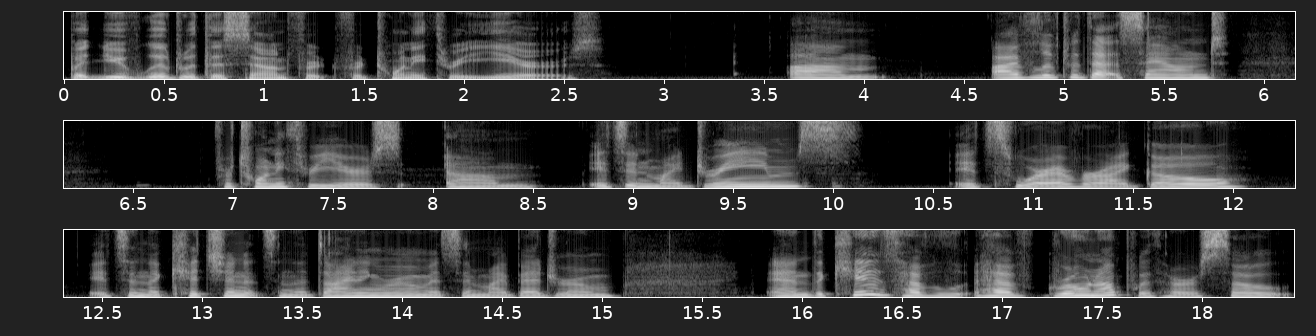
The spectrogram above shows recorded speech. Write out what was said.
But you've lived with this sound for, for 23 years. Um, I've lived with that sound for 23 years. Um, it's in my dreams. It's wherever I go. It's in the kitchen. It's in the dining room. It's in my bedroom. And the kids have have grown up with her, so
